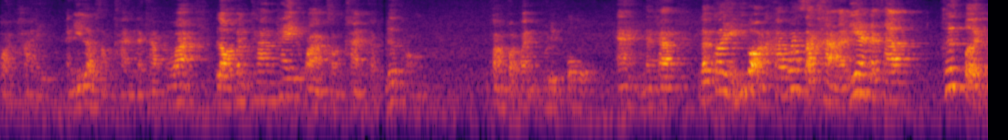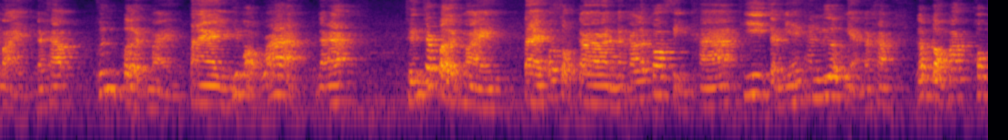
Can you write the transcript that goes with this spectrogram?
ปลอดภัย อันนี้เราสำคัญนะครับ เพราะว่าเราค่อนข้างให้ความสำคัญกับเรื่องของความปลอดภัยของบริโภคอะนะครับ แล้วก็อย่างที่บอกนะครับว่าสาขาเนี่ยนะครับเพิ่งเปิดใหม่นะครับเพิ่งเปิดใหม่แต่อย่างที่บอกว่านะฮะถึงจะเปิดใหม่ แต่ประสบการณ์นะครับแล้วก็สินค้าที่จะมีให้ท่านเลือกเนี่ยนะครับรับรองว่าครบ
